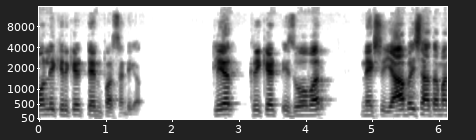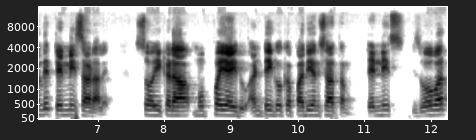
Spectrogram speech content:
ఓన్లీ క్రికెట్ టెన్ పర్సెంట్ ఇక. Clear? Cricket is over. Next యాభై శాతం మంది టెన్నిస్ ఆడాలి. సో ఇక్కడ ముప్పై ఐదు అంటే ఇంకొక పదిహేను శాతం టెన్నిస్ ఇస్ ఓవర్.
